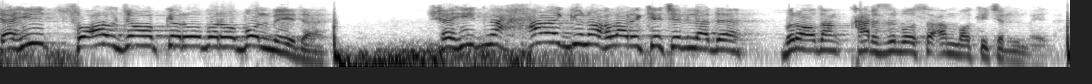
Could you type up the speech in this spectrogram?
Shahid savol javobga ro'baro bo'lmaydi. Shahidni hamma gunohlari kechiriladi. Birovdan qarzi bo'lsa ammo kechirilmaydi.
